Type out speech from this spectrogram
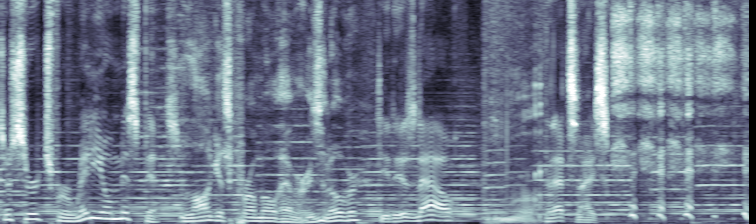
Just search for Radio Misfits. Longest promo ever. Is it over? It is now. That's nice.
